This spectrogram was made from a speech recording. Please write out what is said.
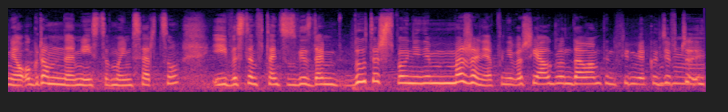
miał ogromne miejsce w moim sercu i występ w Tańcu z Gwiazdami był też spełnieniem marzenia, ponieważ ja oglądałam ten film jako dziewczy-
